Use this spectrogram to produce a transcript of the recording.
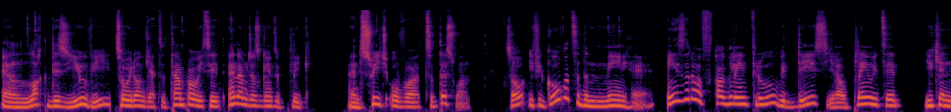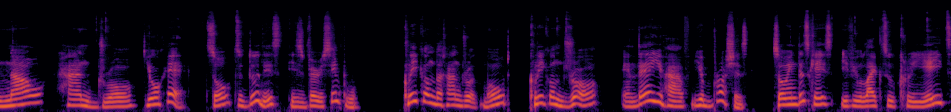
and lock this UV so we don't get to tamper with it. And I'm just going to click and switch over to this one. So if you go over to the main here, instead of toggling through with this, you know, playing with it, you can now hand draw your hair. So to do this is very simple. Click on the hand draw mode, click on draw, and there you have your brushes. So in this case, if you like to create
